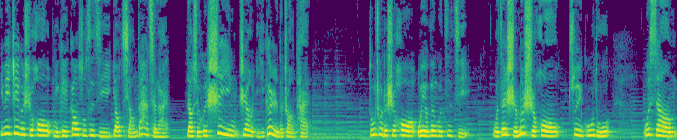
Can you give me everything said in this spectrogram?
因为这个时候你可以告诉自己要强大起来，要学会适应这样一个人的状态。独处的时候，我也问过自己，我在什么时候最孤独？我想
